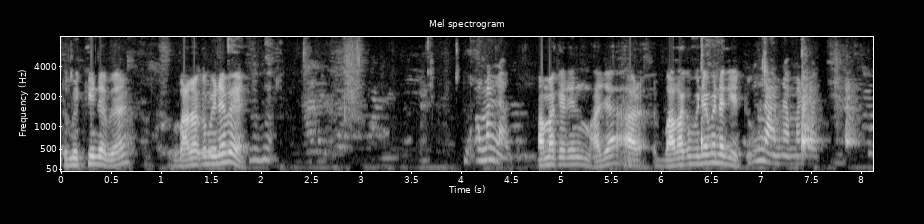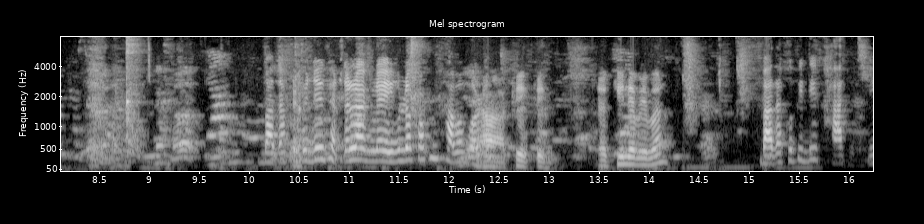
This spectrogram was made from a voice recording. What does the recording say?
তুমি কি নেবে? হ্যাঁ? বাঁধাকপি নেবে? আমার না আমাকে দিন ভাজা আর বাঁধাকপি নেবে নাকি একটু? না না আমার বাঁধাকপি দিয়ে খেতে লাগলে এগুলো কখন খাব বলো? হ্যাঁ ঠিক ঠিক। কি নেবে এবার? বাঁধাকপি দিয়ে খাচ্ছি।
